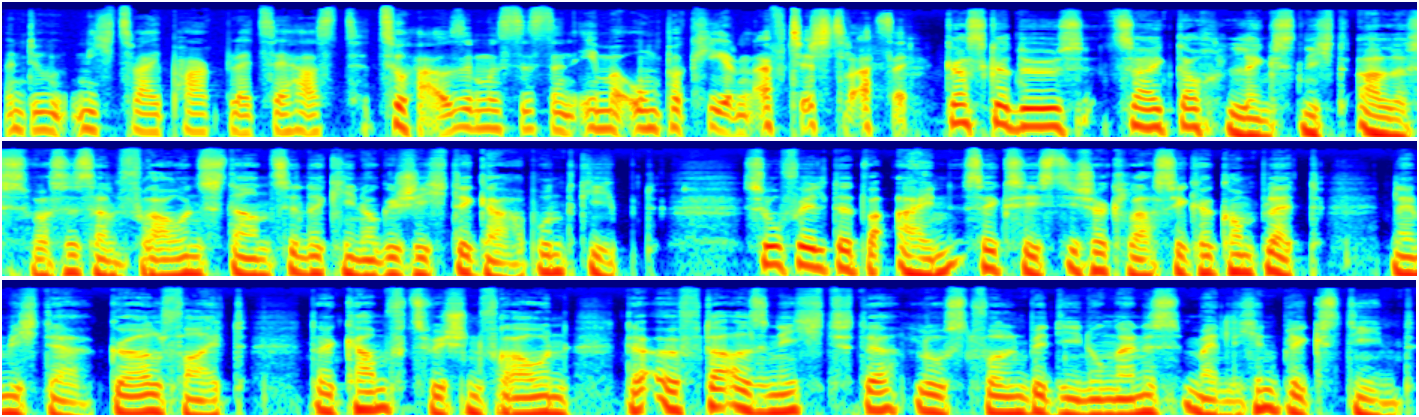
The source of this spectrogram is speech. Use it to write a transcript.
wenn du nicht zwei Parkplätze hast zu Hause, musst du es dann immer umparkieren auf der Straße. Cascadeuse zeigt auch längst nicht alles, was es an Frauenstunts in der Kinogeschichte gab und gibt. So fehlt etwa ein sexistischer Klassiker komplett, nämlich der Girlfight, der Kampf zwischen Frauen, der öfter als nicht der lustvollen Bedienung eines männlichen Blicks dient.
